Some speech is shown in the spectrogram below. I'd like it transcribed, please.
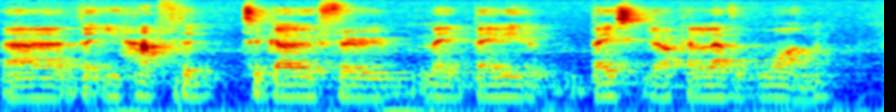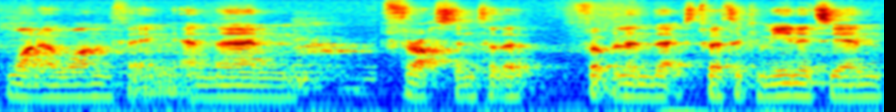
uh, that you have to, to go through maybe basically like a level one 101 thing and then thrust into the football index twitter community and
